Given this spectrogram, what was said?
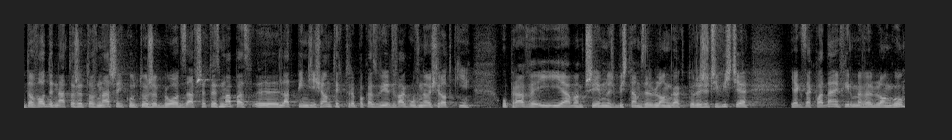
dowody na to, że to w naszej kulturze było od zawsze. To jest mapa z e, lat 50., która pokazuje dwa główne ośrodki uprawy i ja mam przyjemność być tam z Elbląga, który rzeczywiście, jak zakładałem firmę w Elblągu,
